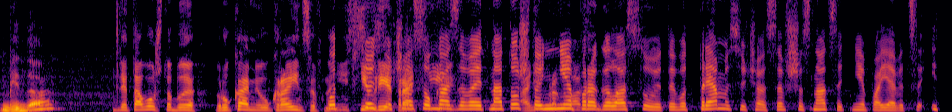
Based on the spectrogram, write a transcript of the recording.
беда. Для того, чтобы руками украинцев Вот нанести все вред сейчас России, указывает на то, что они не проголосуют. проголосуют. И вот прямо сейчас F-16 не появится. И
